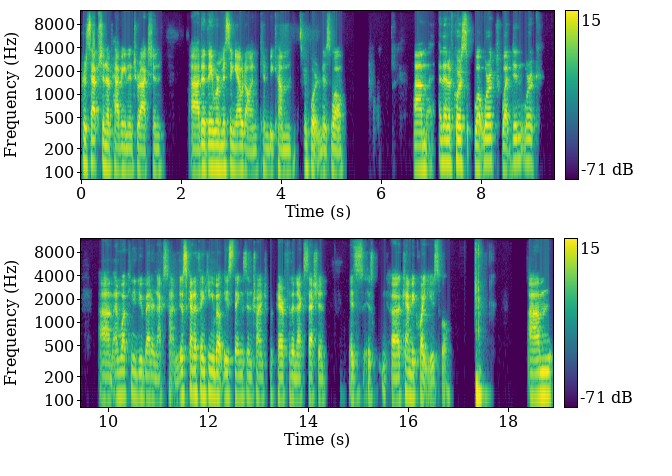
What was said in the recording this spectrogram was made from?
perception of having an interaction uh, that they were missing out on can become important as well. Um, and then of course, what worked, what didn't work, um, and what can you do better next time? Just kind of thinking about these things and trying to prepare for the next session is, is uh, can be quite useful. Um,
